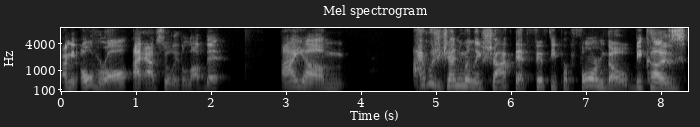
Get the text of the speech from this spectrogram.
I mean overall, I absolutely loved it. I um I was genuinely shocked that 50 performed though because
